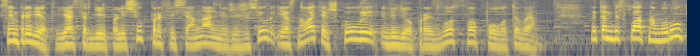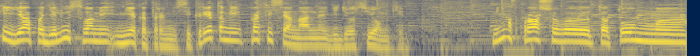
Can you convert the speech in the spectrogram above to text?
Всем привет! Я Сергей Полищук, профессиональный режиссер и основатель школы видеопроизводства Поло ТВ. В этом бесплатном уроке я поделюсь с вами некоторыми секретами профессиональной видеосъемки. Меня спрашивают о том, э,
